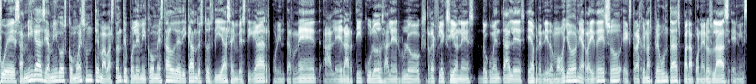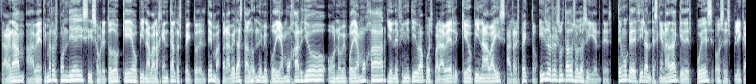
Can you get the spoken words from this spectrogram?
Pues amigas y amigos, como es un tema bastante polémico, me he estado dedicando estos días a investigar por internet, a leer artículos, a leer blogs, reflexiones, documentales. He aprendido mogollón y a raíz de eso extraje unas preguntas para poneroslas en Instagram a ver qué me respondíais y sobre todo qué opinaba la gente al respecto del tema, para ver hasta dónde me podía mojar yo o no me podía mojar y en definitiva pues para ver qué opinabais al respecto. Y los resultados son los siguientes. Tengo que decir antes que nada que después os explicaré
